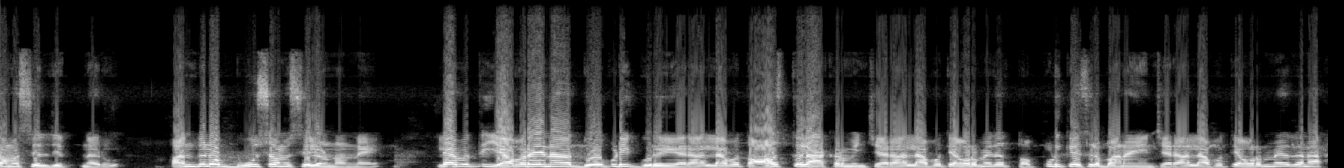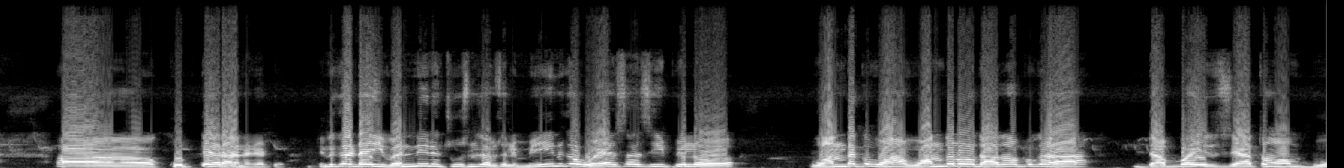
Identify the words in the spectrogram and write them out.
సమస్యలు చెప్తున్నారు? అందులో భూ సమస్యలు ఉన్నాయి? లేకపోతే ఎవరైనా దోపిడీకి గురయ్యారా? లేకపోతే ఆస్తులు ఆక్రమించారా? లేకపోతే ఎవరి మీద తప్పుడు కేసులు బనాయించారా? లేకపోతే ఎవరి మీద కొట్టారా అనేటట్టు. ఎందుకంటే ఇవన్నీ నేను చూసిన అసలు మెయిన్గా వైఎస్ఆర్సీపీలో వందకు వందలో దాదాపుగా డెబ్బై ఐదు శాతం భూ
